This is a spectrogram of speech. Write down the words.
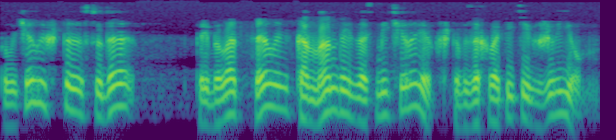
Получалось, что сюда прибыла целая команда из восьми человек, чтобы захватить их живьем.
